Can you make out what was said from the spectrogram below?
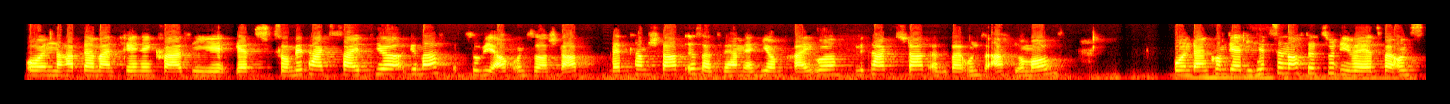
und habe dann mein Training quasi jetzt zur Mittagszeit hier gemacht, so wie auch unser Start, Wettkampfstart ist. Also wir haben ja hier um drei Uhr Mittagsstart, also bei uns acht Uhr morgens. Und dann kommt ja die Hitze noch dazu, die wir jetzt bei uns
